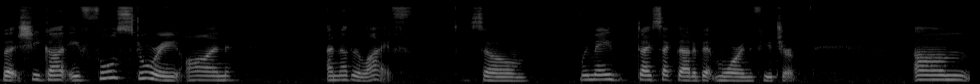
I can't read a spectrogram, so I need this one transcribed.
but she got a full story on another life. So we may dissect that a bit more in the future. Um,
